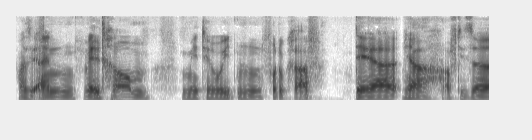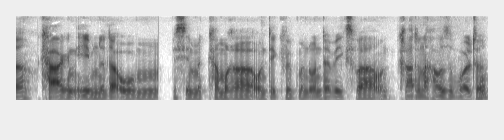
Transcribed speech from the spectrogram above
quasi ein Weltraum Meteoritenfotograf, der ja auf dieser kargen Ebene da oben bisschen mit Kamera und Equipment unterwegs war und gerade nach Hause wollte.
